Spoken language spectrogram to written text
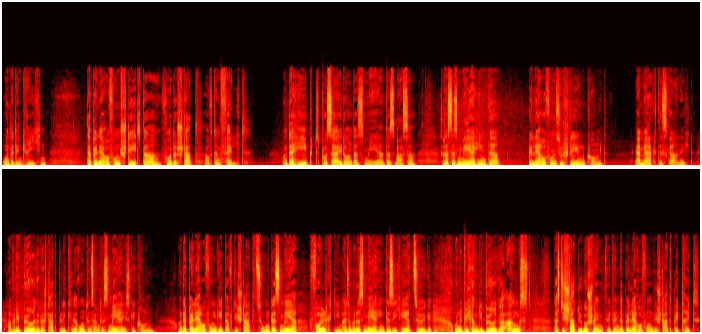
unter den Griechen. Der Bellerophon steht da vor der Stadt auf dem Feld und erhebt Poseidon das Meer, das Wasser, sodass das Meer hinter Bellerophon zu stehen kommt. Er merkt es gar nicht, aber die Bürger der Stadt blicken herunter und sagen, das Meer ist gekommen. Und der Bellerophon geht auf die Stadt zu und das Meer folgt ihm, als ob er das Meer hinter sich herzöge. Und natürlich haben die Bürger Angst, dass die Stadt überschwemmt wird, wenn der Bellerophon die Stadt betritt.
